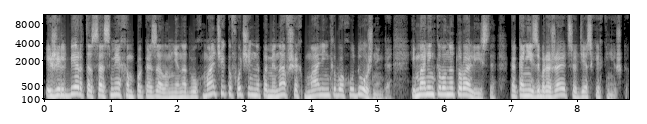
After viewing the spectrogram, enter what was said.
и Жильберта со смехом показала мне на двух мальчиков, очень напоминавших маленького художника и маленького натуралиста, как они изображаются в детских книжках.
